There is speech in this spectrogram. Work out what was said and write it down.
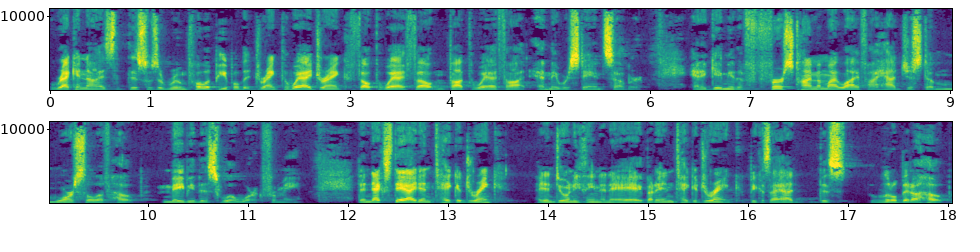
recognize that this was a room full of people that drank the way I drank, felt the way I felt, and thought the way I thought, and they were staying sober. And it gave me the first time in my life I had just a morsel of hope. Maybe this will work for me. The next day I didn't take a drink. I didn't do anything in AA, but I didn't take a drink because I had this little bit of hope.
